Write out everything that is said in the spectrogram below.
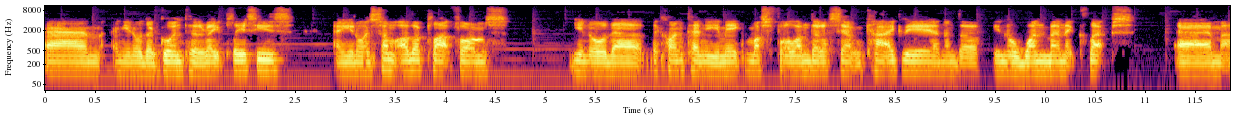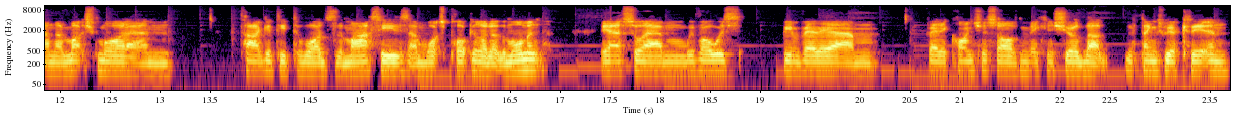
um, and you know they're going to the right places. And you know, on some other platforms, you know the the content that you make must fall under a certain category and under you know one minute clips. Um, and are much more um, targeted towards the masses and what's popular at the moment. Yeah so um, we've always been very um, very conscious of making sure that the things we are creating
